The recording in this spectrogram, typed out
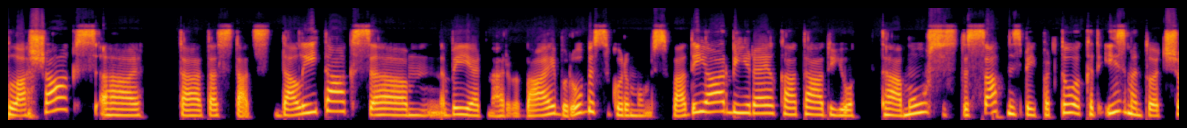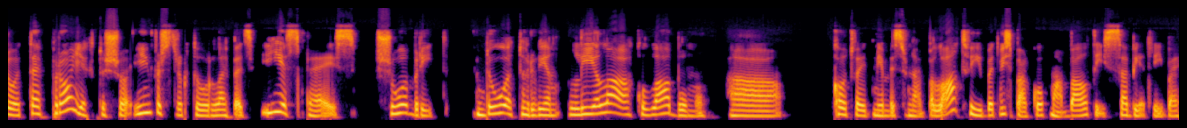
plašāks. Uh, tā, tas tāds dalītāks um, bija ar Baibu Rubesu, kura mums vadīja ārbīrēlu kā tādu, jo tā mūsu sapnis bija par to, ka izmantot šo te projektu, šo infrastruktūru, lai pēc iespējas šobrīd dotu ar vien lielāku labumu, kaut vai, ja mēs runājam par Latviju, bet vispār kopumā Baltijas sabiedrībai.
